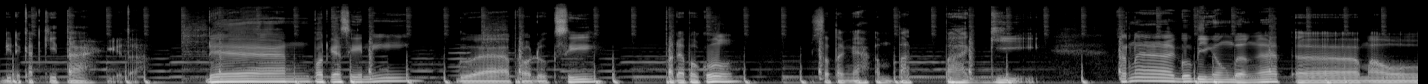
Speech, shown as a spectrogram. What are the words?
di dekat kita gitu. Dan podcast ini gue produksi pada pukul setengah empat pagi. Karena gue bingung banget eh, mau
